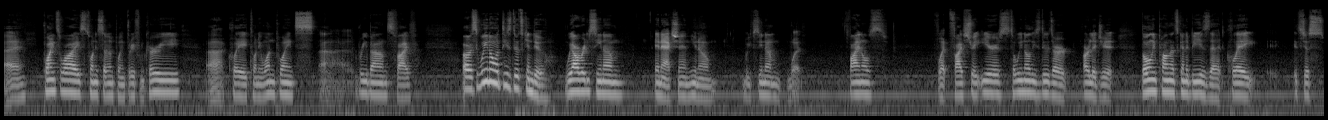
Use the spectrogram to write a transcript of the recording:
Uh, points wise, 27.3 from Curry. Uh, Klay, 21 points. Uh, rebounds, 5. Obviously, we know what these dudes can do. We already seen them in action. You know, we've seen them, what, finals, what, five straight years. So we know these dudes are, are legit. The only problem that's going to be is that Klay. it's just,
